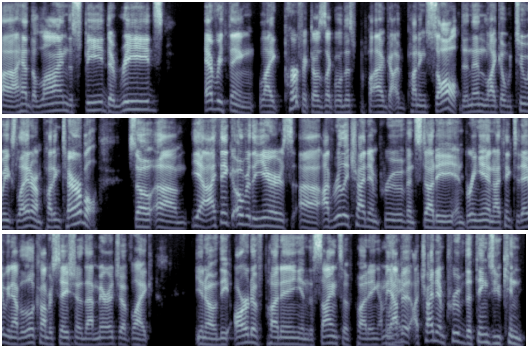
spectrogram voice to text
Uh, I had the line, the speed, the reads, everything like perfect. I was like, well, this I got putting solved. And then like a, two weeks later, I'm putting terrible. So um, yeah, I think over the years, uh, I've really tried to improve and study and bring in. I think today we can have a little conversation of that marriage of like you know the art of putting and the science of putting. I mean, right. I've I try to improve the things you can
